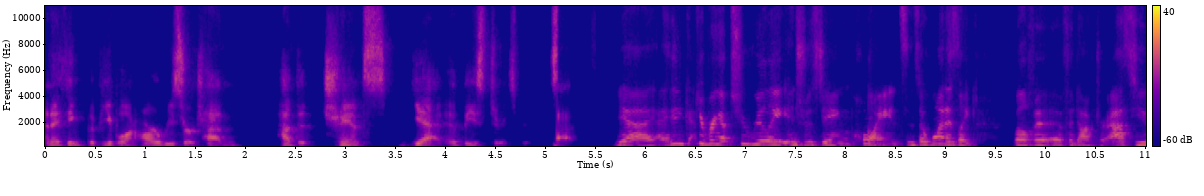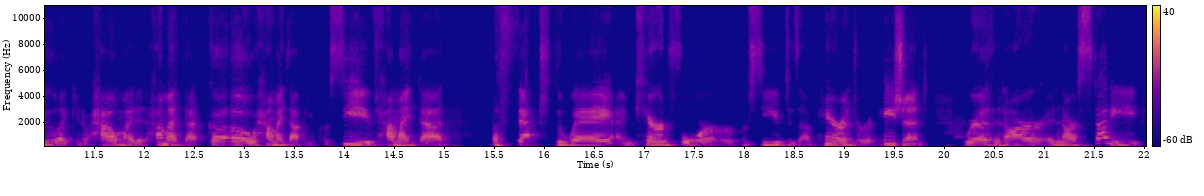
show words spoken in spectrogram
And I think the people on our research hadn't had the chance yet, at least, to experience that. Yeah, I think you bring up two really interesting points. And so one is like well if a, if a doctor asks you like you know how might it how might that go how might that be perceived how might that affect the way i'm cared for or perceived as a parent or a patient whereas in our in our study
